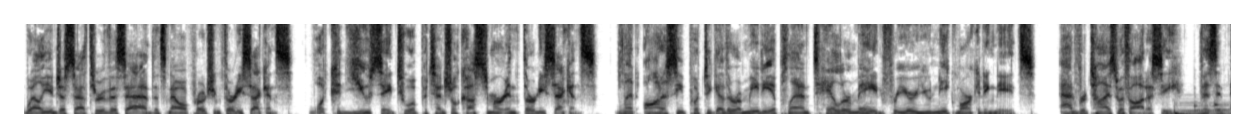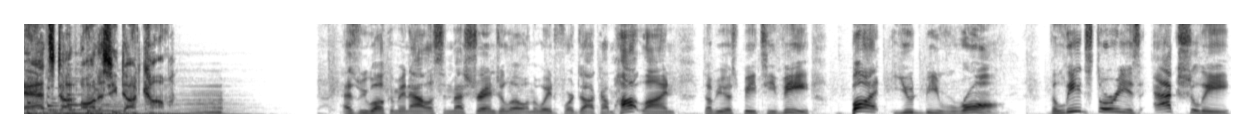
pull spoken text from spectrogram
Well, you just sat through this ad that's now approaching 30 seconds. What could you say to a potential customer in 30 seconds? Let Audacy put together a media plan tailor made for your unique marketing needs. Advertise with Audacy. Visit ads.audacy.com. As we welcome in Alison Mastrangelo on the waitfor.com hotline, WSB TV. But you'd be wrong. The lead story is actually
